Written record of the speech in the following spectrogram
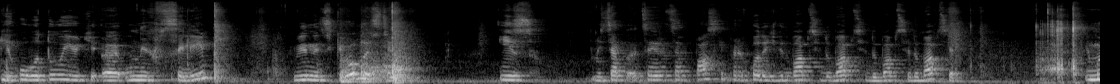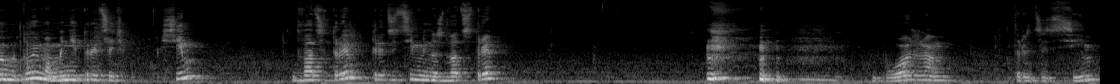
яку готують е, у них в селі в Вінницькій області. Із цей рецепт паски переходить від бабці до бабці, до бабці до бабці. І ми готуємо. Мені 37, 23, 37 мінус 23. Боже, 37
